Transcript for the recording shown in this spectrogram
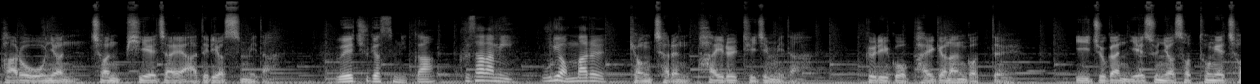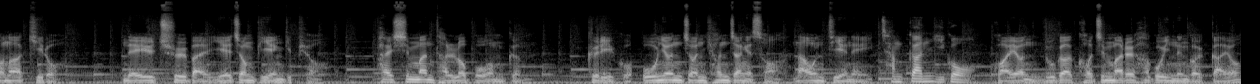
바로 5년 전 피해자의 아들이었습니다. 왜 죽였습니까? 그 사람이 우리 엄마를 경찰은 파일을 뒤집니다. 그리고 발견한 것들. 2주간 66통의 전화 기록, 내일 출발 예정 비행기표, 80만 달러 보험금, 그리고 5년 전 현장에서 나온 DNA. 잠깐 이거 과연 누가 거짓말을 하고 있는 걸까요?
